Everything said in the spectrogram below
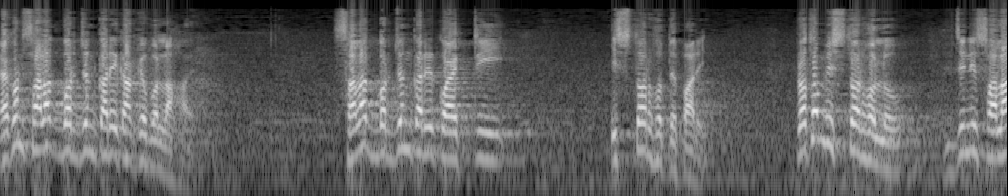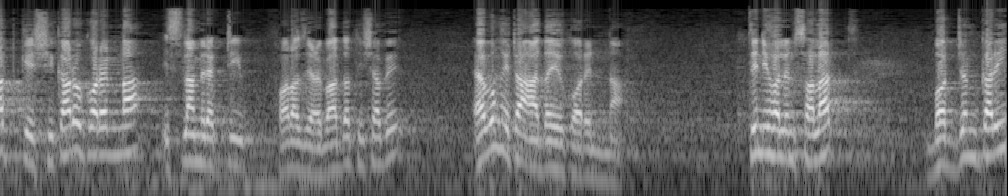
এখন সালাদ বর্জনকারী কাকে বলা হয়? সালাদ বর্জনকারীর কয়েকটি স্তর হতে পারে। প্রথম স্তর হল, যিনি সালাদকে স্বীকারও করেন না, ইসলামের একটি ফরজ আবাদত হিসাবে, এবং এটা আদায় করেন না। তিনি হলেন সালাদ বর্জনকারী,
